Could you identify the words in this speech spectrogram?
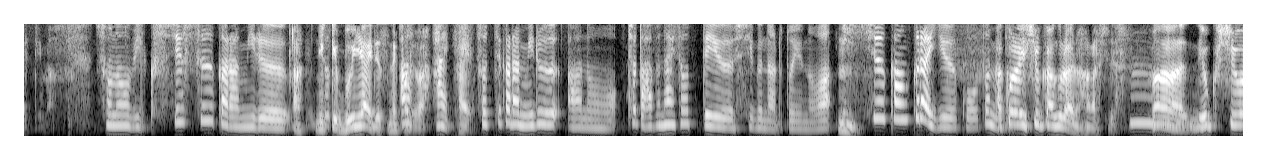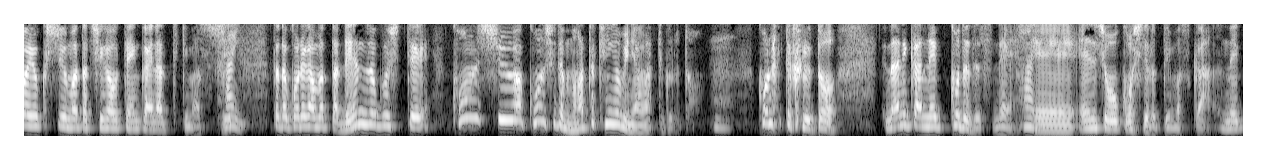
えています。そのビックス指数から見る。あ、日経 VI ですね、これは。はい。はい、そっちから見る、あの、ちょっと危ないぞっていうシグナルというのは、1週間くらい有効と見て、うん、あ、これは1週間くらいの話です。まあ、翌週は翌週また違う展開になってきますし、はい、ただこれがまた連続して、今週は今週でまた金曜日に上がってくると。うんこうなってくると、何か根っこでですね、はい、えー、炎症を起こしてると言いますか、根っ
